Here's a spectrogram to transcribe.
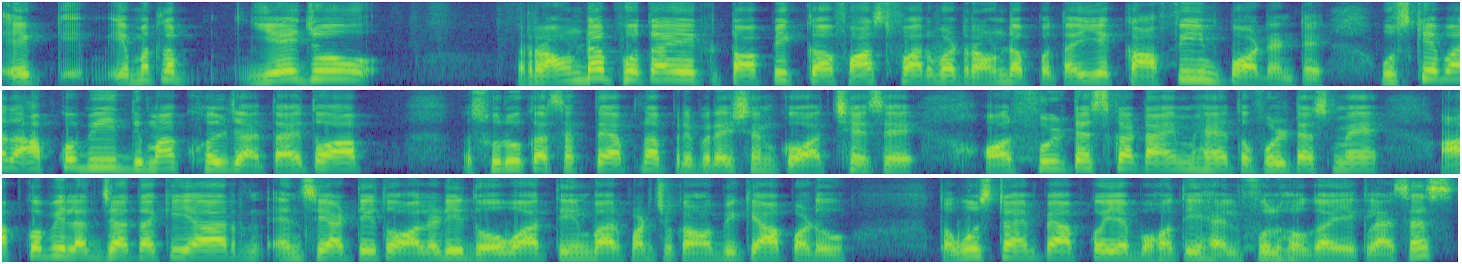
एक, ये मतलब ये जो राउंड अप होता है, एक टॉपिक का फास्ट फॉरवर्ड राउंड अप होता है, ये काफ़ी इंपॉर्टेंट है। उसके बाद आपको भी दिमाग खुल जाता है तो आप शुरू कर सकते हैं अपना प्रिपरेशन को अच्छे से। और फुल टेस्ट का टाइम है तो फुल टेस्ट में आपको भी लग जाता कि यार एन e तो ऑलरेडी दो बार, तीन बार पढ़ चुका हूँ, अभी क्या पढ़ूँ? तो उस टाइम पे आपको ये बहुत ही हेल्पफुल होगा ये क्लासेस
